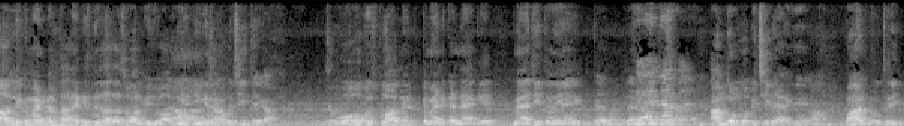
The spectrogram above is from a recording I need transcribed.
आपने कमेंट में बताना किसने ज़्यादा सवाल के जवाब दिए ठीक है ना? वो जीतेगा। वो उसको आपने कमेंट करना है कि मैं जीतूं या है? है? हम दोनों तो पीछे ही रह गए। हाँ। वन टू थ्री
